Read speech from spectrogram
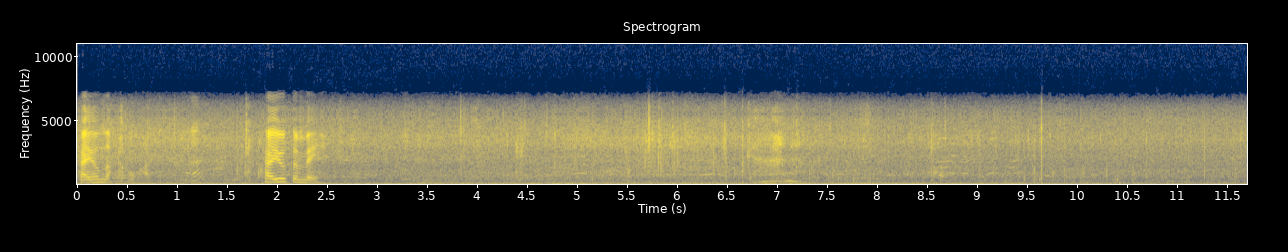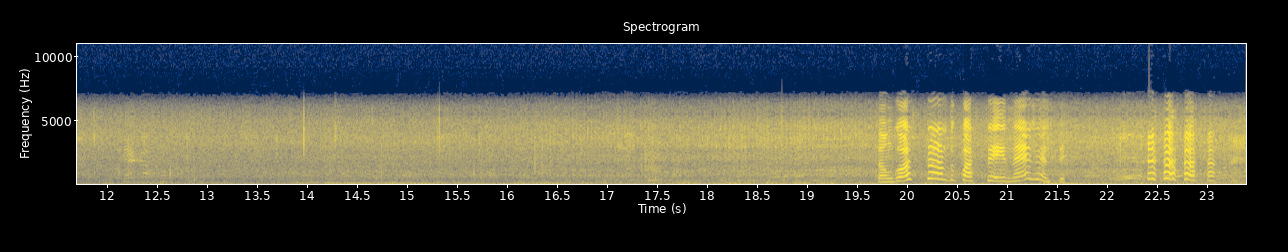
Caiu não. Caiu também. Estão gostando do passeio, né, gente?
